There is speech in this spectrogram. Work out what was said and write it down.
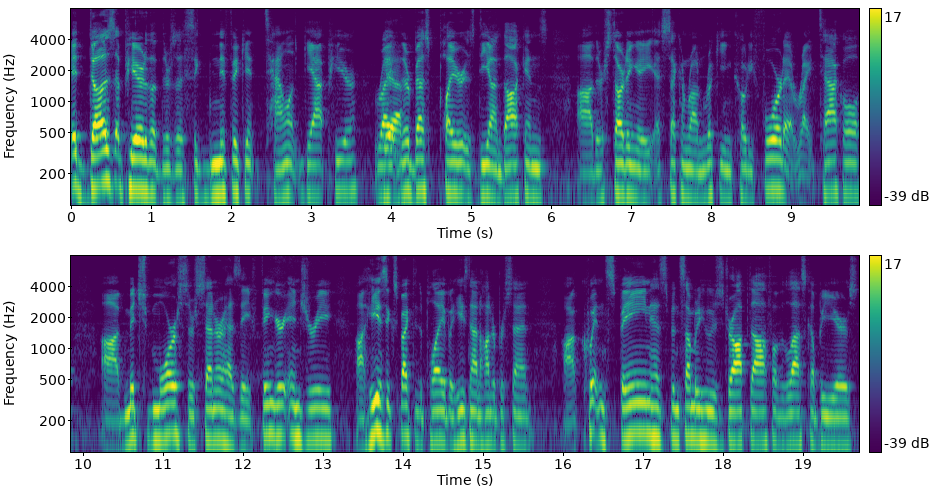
it does appear that there's a significant talent gap here, right? Yeah. Their best player is Dion Dawkins. Uh, they're starting a, a second round rookie in Cody Ford at right tackle. Uh, Mitch Morse, their center, has a finger injury. Uh, he is expected to play, but he's not 100%. Uh, Quinton Spain has been somebody who's dropped off over the last couple of years.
